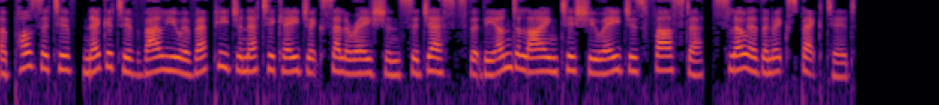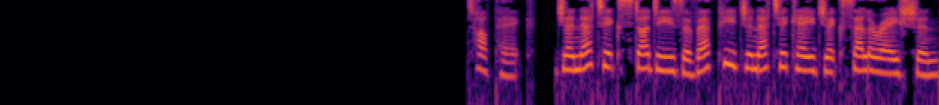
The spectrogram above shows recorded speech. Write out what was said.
A positive, negative value of epigenetic age acceleration suggests that the underlying tissue ages faster, slower than expected. Topic: Genetic studies of epigenetic age acceleration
